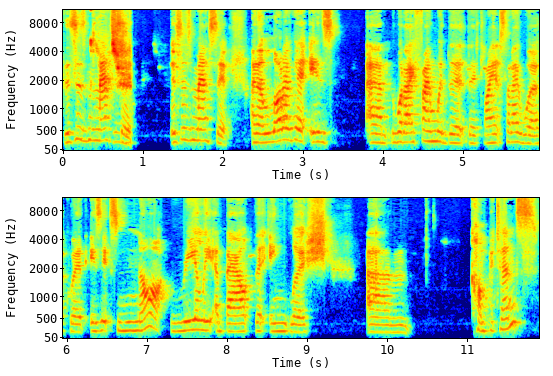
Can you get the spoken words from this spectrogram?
This is massive. This is massive. And a lot of it is um, what I find with the, the clients that I work with is it's not really about the English um, competence,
